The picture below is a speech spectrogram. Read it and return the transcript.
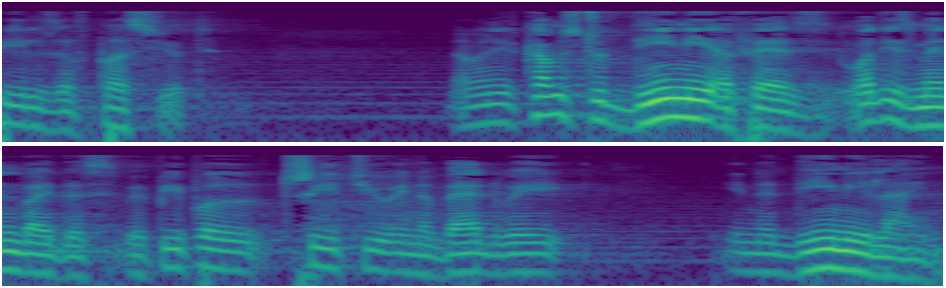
fields of pursuit. Now when it comes to dini affairs, what is meant by this? Where people treat you in a bad way in a dini line.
